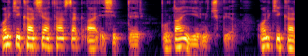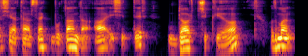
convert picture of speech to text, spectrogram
12'yi karşıya atarsak a eşittir. Buradan 20 çıkıyor. 12'yi karşıya atarsak buradan da a eşittir 4 çıkıyor. O zaman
